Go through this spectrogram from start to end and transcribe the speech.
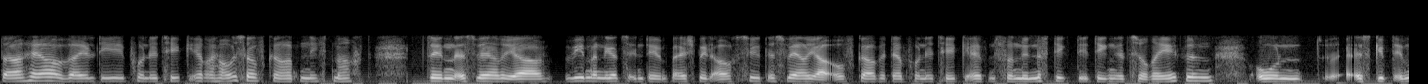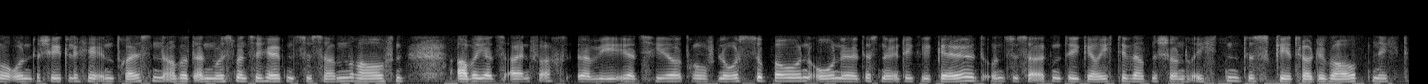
daher, weil die Politik ihre Hausaufgaben nicht macht. Denn es wäre ja, wie man jetzt in dem Beispiel auch sieht, es wäre ja Aufgabe der Politik, eben vernünftig die Dinge zu regeln. Und es gibt immer unterschiedliche Interessen, aber dann muss man sich eben zusammenraufen. Aber jetzt einfach, äh, wie jetzt hier drauf loszubauen, ohne das nötige Geld und zu sagen, die Gerichte werden schon richten, das geht halt überhaupt nicht.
